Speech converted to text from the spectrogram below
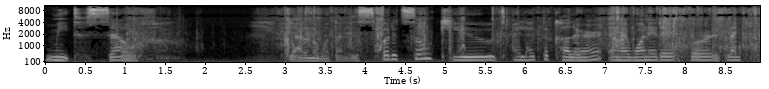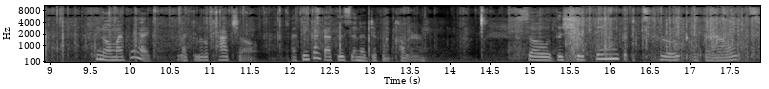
Meet self. Yeah, I don't know what that is, but it's so cute. I like the color and I wanted it for like, you know, my bag, like a little catch out. I think I got this in a different color. So the shipping took about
